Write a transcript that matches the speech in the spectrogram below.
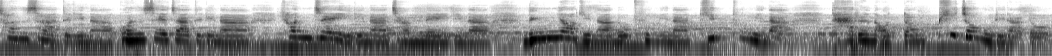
천사들이나 권세자들이나 현재 일이나 장래 일이나 능력이나 높음이나 기품이나 다른 어떤 피조물이라도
